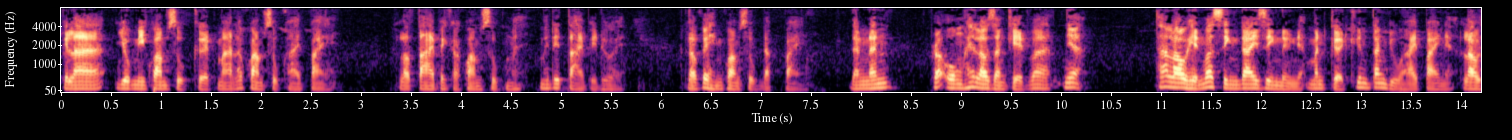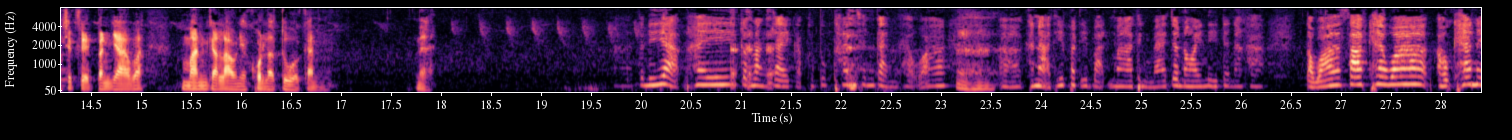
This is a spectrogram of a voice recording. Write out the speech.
เวลาโยมมีความสุขเกิดมาแล้วความสุขหายไป เราตายไปกับความสุขไหมไม่ได้ตายไปด้วย เราก็เห็นความสุขดับไป ดังนั้นพระองค์ให้เราสังเกตว่าเนี่ยถ้าเราเห็นว่าสิ่งใดสิ่งหนึ่งเนี่ยมันเกิดขึ้นตั้งอยู่หายไปเนี่ยเราจะเกิดปัญญาว่ามันกับเราเนี่ยคนละตัวกันนะ ตอนนี้อยากให้กำลังใจกับทุกๆท่านเช่นกันค่ะว่าขณะที่ปฏิบัติมาถึงแม้จะน้อยนิดนะคะ แต่ว่าทราบแค่ว่าเอาแค่ใน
